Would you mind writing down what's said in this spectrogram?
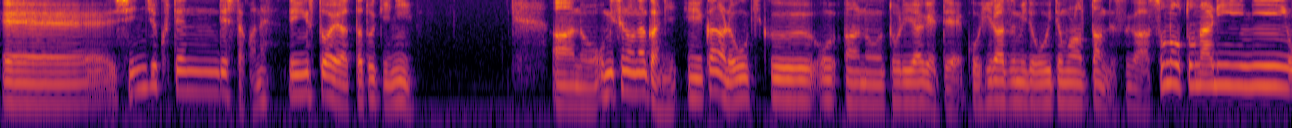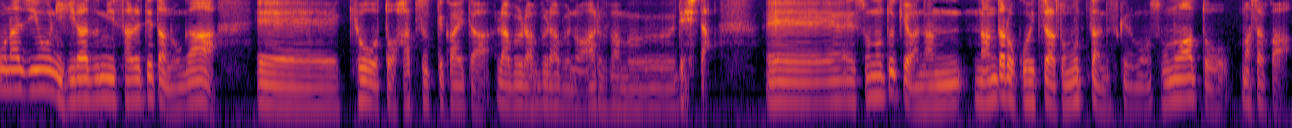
えー、新宿店でしたかね。でインストアやった時にあのお店の中に、えー、かなり大きくあの取り上げてこう平積みで置いてもらったんですがその隣に同じように平積みされてたのが「えー、京都初」って書いた「ラブラブラブ」のアルバムでした。えー、その時は何だろうこいつらと思ってたんですけどもその後まさか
